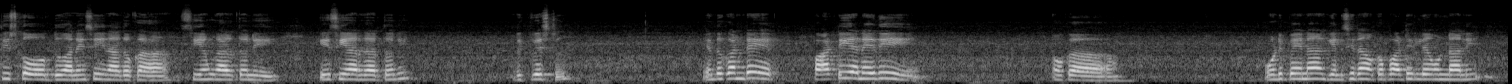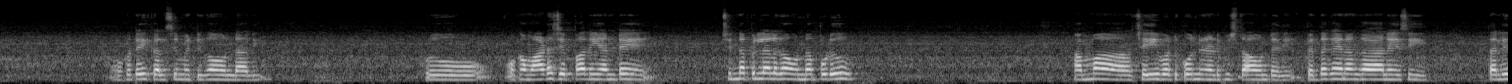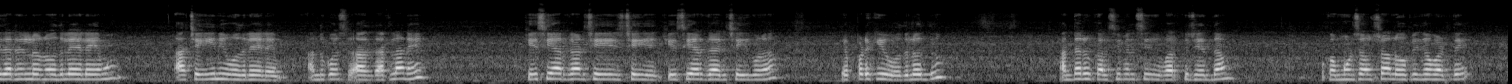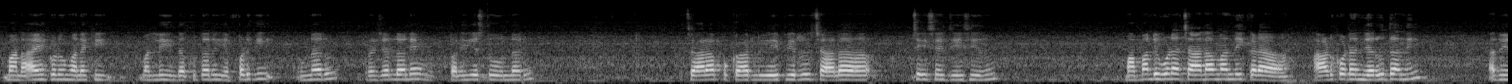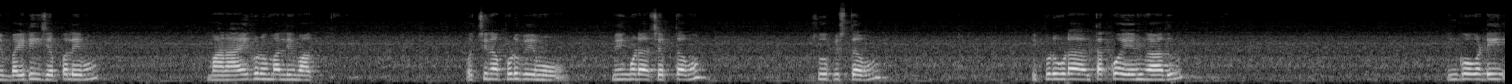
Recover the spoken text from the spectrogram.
తీసుకోవద్దు అనేసి నాదొక సీఎం గారితో కేసీఆర్ గారితో రిక్వెస్ట్. ఎందుకంటే పార్టీ అనేది ఒక ఓడిపోయినా గెలిచినా ఒక పార్టీలో ఉండాలి. ఒకటే కలిసిమెట్టుగా ఉండాలి. ఇప్పుడు ఒక మాట చెప్పాలి అంటే చిన్నపిల్లలుగా ఉన్నప్పుడు అమ్మ చెయ్యి పట్టుకొని నడిపిస్తూ ఉంటుంది. పెద్దగైనాక అనేసి తల్లిదండ్రులను వదిలేయలేము ఆ చెయ్యిని వదిలేయలేము. అందుకోసం అది అట్లానే కేసీఆర్ గారి చెయ్యి చెయ్యి కేసీఆర్ గారి చెయ్యి కూడా ఎప్పటికీ వదలొద్దు. అందరూ కలిసిమెలిసి వర్క్ చేద్దాం. ఒక మూడు సంవత్సరాలు ఓపిక పడితే మా నాయకుడు మనకి మళ్ళీ దక్కుతారు. ఎప్పటికీ ఉన్నారు. ప్రజల్లోనే పనిచేస్తూ ఉన్నారు. చాలా పుకార్లు వేపిర్రు చాలా చేసేది చేసిర్రు. మమ్మల్ని కూడా చాలామంది ఇక్కడ ఆడుకోవడం జరుగుతుంది. అది మేము బయటికి చెప్పలేము. మా నాయకుడు మళ్ళీ మాకు వచ్చినప్పుడు మేము మేము కూడా చెప్తాము చూపిస్తాము. ఇప్పుడు కూడా తక్కువ ఏం కాదు. ఇంకొకటి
